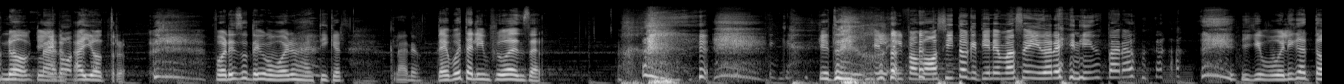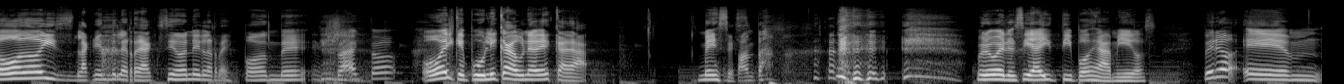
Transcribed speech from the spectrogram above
No, claro, otro. hay otro. Por eso tengo buenos stickers. Claro. Después está el influencer. Estoy- El, el famosito que tiene más seguidores en Instagram. y que publica todo y la gente le reacciona y le responde. Exacto. O el que publica una vez cada meses. Fantasma. Pero bueno, sí, hay tipos de amigos. Pero eh,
